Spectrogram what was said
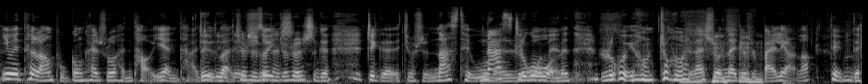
因为特朗普公开说很讨厌他，对吧？就是所以就说是个。这个就是 nasty woman，如果我们如果用中文来说，那就是白脸了，对不对？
